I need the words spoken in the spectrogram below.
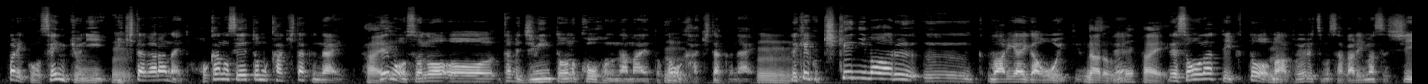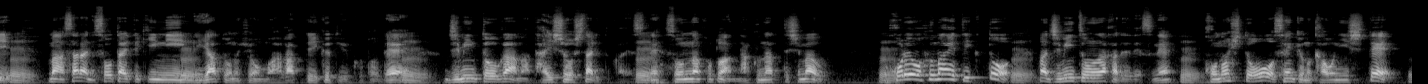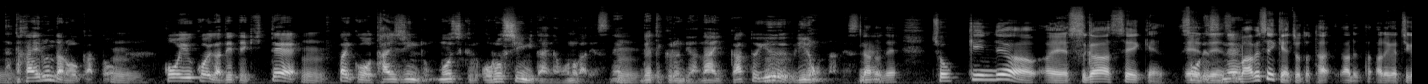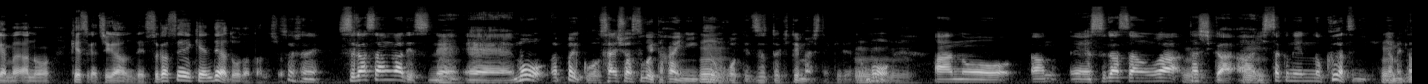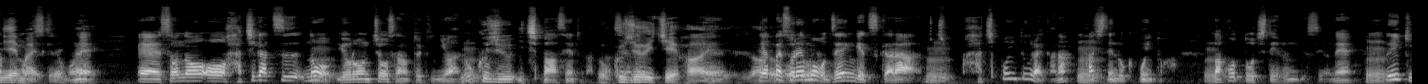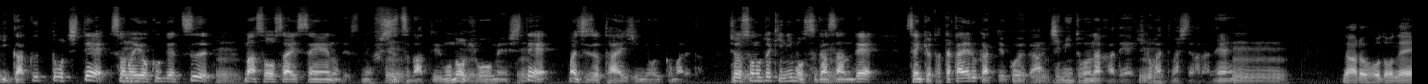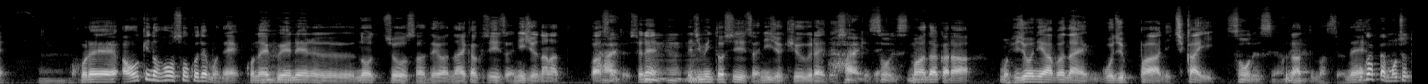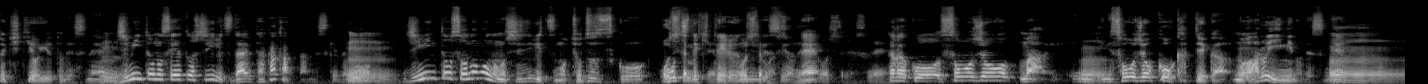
ぱりこう、選挙に行きたがらないと。他の政党も書きたくない。はい。でも、その、お多分自民党の候補の名前とかも書きたくない。うん。で結構危険に回る割合が多いっていうんですよね。なるほどね。はい。で、そうなっていくと、うん。まあ、投票率も下がりますし、うん。まあ、さらに相対的うん。に野党の票も上がっていくということで、うん。自民党がまあ対象したりとかですね、うん。そんなことはなくなってしまう。うん。これを踏まえていくと、うん。まあ、自民党の中でですね、うん。この人を選挙の顔にして戦えるんだろうかと、うんこういう声が出てきて、うん、やっぱりこう、対人論、もしくは卸みたいなものがですね、うん、出てくるんではないかという理論なんですね。なるほどね。直近では、えー、菅政権、そうですね。まあ、安倍政権はちょっとたあれあれが違います、あの、ケースが違うんで、菅政権ではどうだったんでしょう？そうですね。菅さんがですね、うん、えー、もう、やっぱりこう、最初はすごい高い人気を誇ってずっと来てましたけれども、うん、あの、あえー、菅さんは確か、うん、一昨年の9月に辞めたと思うんですけどもね、えー、その8月の世論調査の時には61%だったんですよ、ね。61、はい、えー、やっぱりそれも前月から8ポイントぐらいかな、うん、8.6ポイントか。バコッと落ちているんですよね。うん、で、一気にガクッと落ちて、その翌月、うん、まあ総裁選へのですね、不出馬というものを表明して、まあ実は退陣に追い込まれた。ちょその時にも菅さんで選挙戦えるかっていう声が自民党の中で広がってましたからね。なるほどね。これ、青木の法則でもね、この FNN の調査では内閣支持率は27%ですよね。自民党支持率は29ぐらいでしたっけ、ね、はい、そうですね。まあだから、もう非常に危ない50%に近いそうですよね。なってますよね。僕はやっぱりもうちょっと危機を言うとですね、うん、自民党の政党支持率だいぶ高かったんですけども、うん、自民党そのものの支持率もちょっとずつこう落ちてきてるんですよね。落ちてますね。だからこう、相乗、まあ、うん、相乗効果っていうか、もう悪い意味のですね、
